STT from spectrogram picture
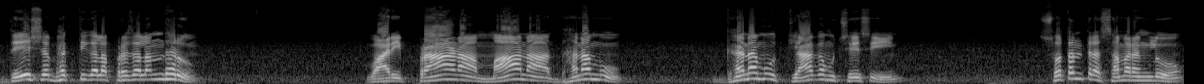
దేశభక్తి గల ప్రజలందరూ వారి ప్రాణ మాన ధనము ఘనము త్యాగము చేసి స్వతంత్ర సమరంలో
